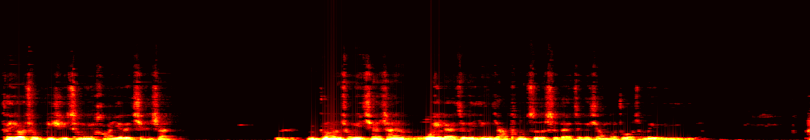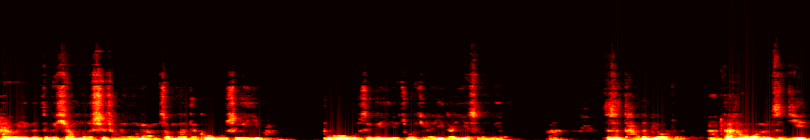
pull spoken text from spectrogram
他要求必须成为行业的前三，你不能成为前三，未来这个赢家通吃的时代，这个项目做是没有意义的。还有一个，这个项目的市场容量怎么得够五十个亿吧？不过五十个亿做起来一点意思都没有啊，这是他的标准啊。但是我们自己，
